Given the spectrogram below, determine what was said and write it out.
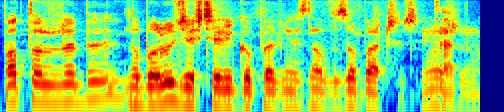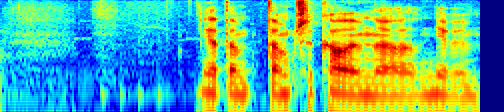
po to, żeby... No bo ludzie chcieli go pewnie znowu zobaczyć, nie? Tak. Że... Ja tam, tam czekałem na, nie wiem,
